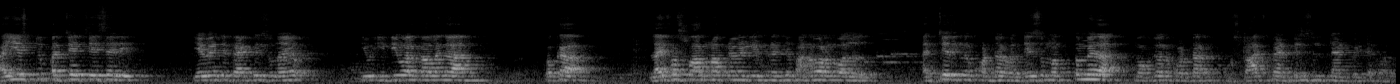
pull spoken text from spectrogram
హైయెస్ట్ పర్చేజ్ చేసేది ఏవైతే ఫ్యాక్టరీస్ ఉన్నాయో ఇవి- ఇటీవల కాలంగా ఒక life of pharma private limited అని చెప్పి అన్నవరం వాళ్ళు అత్యధికంగా కొంటున్నారు. వాళ్ళ దేశం మొత్తం మీద మొక్కజొన్న కొంటున్నారు. ఒక స్టార్చ్ ప్లాంట్ పెన్సిల్ ప్లాంట్ పెట్టారు వాళ్ళు.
